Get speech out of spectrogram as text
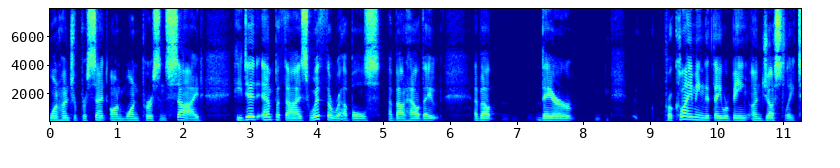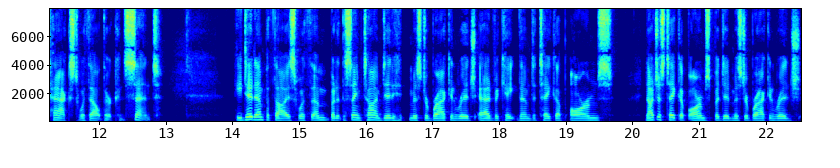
100% on one person's side. He did empathize with the rebels about how they about their proclaiming that they were being unjustly taxed without their consent. He did empathize with them, but at the same time, did Mr. Brackenridge advocate them to take up arms? Not just take up arms, but did Mr. Brackenridge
